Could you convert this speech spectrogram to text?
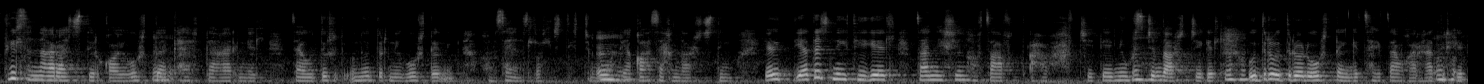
сэтгэл санаагаараач тэр гоё өөртөө кайфтайгаар ингээл за өдөр өнөөдөр нэг өөртөө нэг хумсаа янзлуулчихдаг ч юм уу тэгээ гоо сайханд орчдөг юм. Яг ядаж нэг тийгээл за нэг шинэ хувцас авчи тэгээ нэг үсчэнд орчи гэл өдөр өдрөөр өөртөө ингээд цаг зав гаргаад ирэхээр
